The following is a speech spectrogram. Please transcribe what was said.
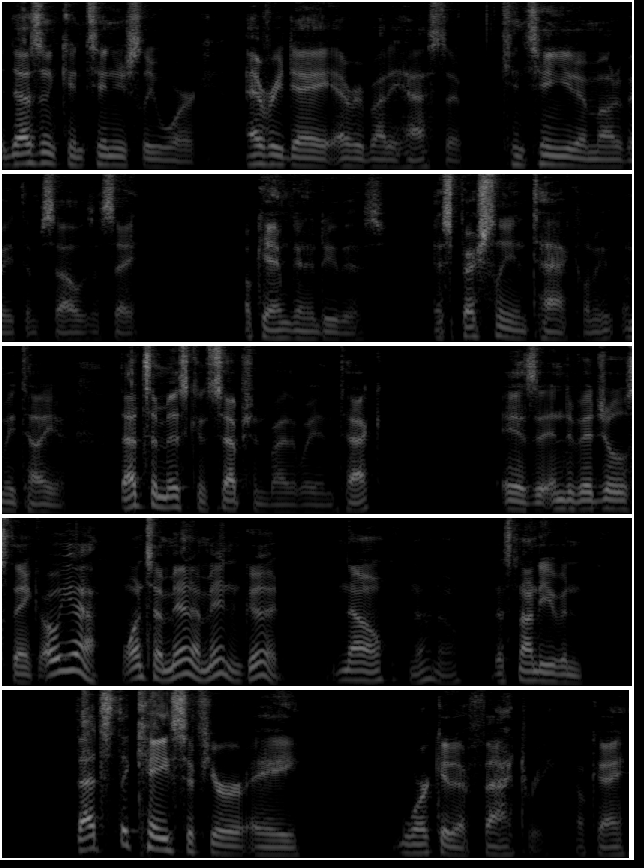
It doesn't continuously work. Every day, everybody has to continue to motivate themselves and say, "Okay, I'm going to do this." Especially in tech. Let me let me tell you, that's a misconception, by the way, in tech. Is that individuals think, "Oh yeah, once I'm in, I'm in. Good." No, no, no. That's not even. That's the case if you're a work at a factory, okay?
